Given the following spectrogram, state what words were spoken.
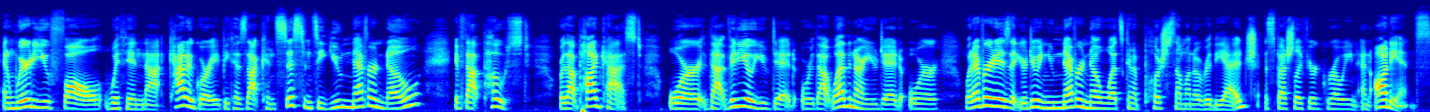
And where do you fall within that category? Because that consistency, you never know if that post or that podcast or that video you did or that webinar you did or whatever it is that you're doing, you never know what's going to push someone over the edge, especially if you're growing an audience.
